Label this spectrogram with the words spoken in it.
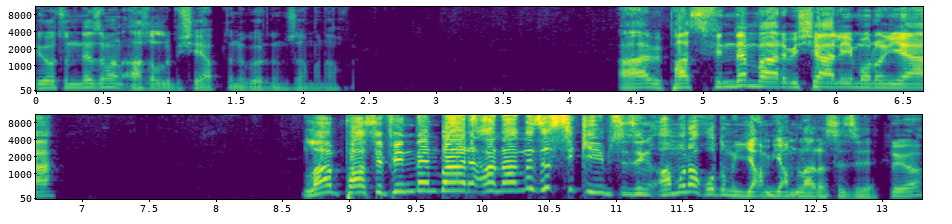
Riot'un ne zaman akıllı bir şey yaptığını gördüğün zaman ah. Abi pasifinden bari bir şey alayım onun ya. Lan pasifinden bari ananızı sikeyim sizin. Amına kodumun yamyamları sizi. Oluyor.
